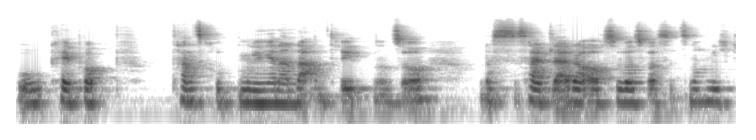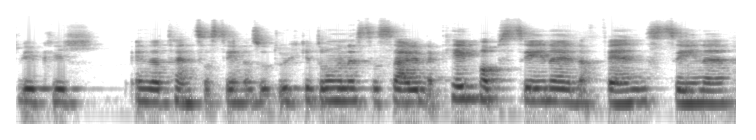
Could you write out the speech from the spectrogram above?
wo K-Pop-Tanzgruppen gegeneinander antreten und so. Und das ist halt leider auch sowas, was jetzt noch nicht wirklich in der Tänzerszene so durchgedrungen ist. Das halt in der K-Pop-Szene, in der Fanszene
